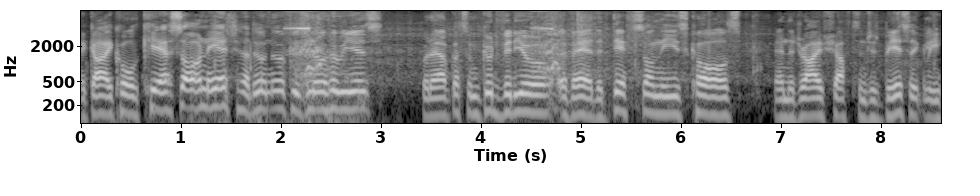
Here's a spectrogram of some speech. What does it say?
a guy called KSR Nate. I don't know if you know who he is, but uh, I've got some good video of uh, the diffs on these cars and the drive shafts and just basically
